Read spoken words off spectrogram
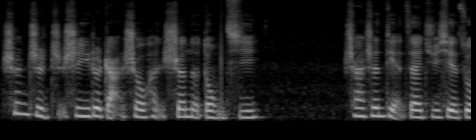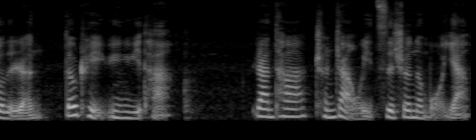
甚至只是一个感受很深的动机，上升点在巨蟹座的人都可以孕育它，让它成长为自身的模样。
